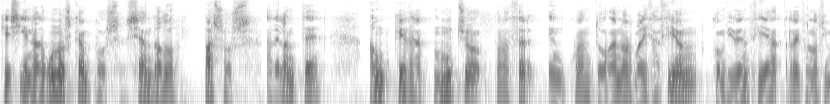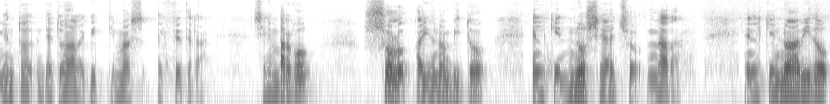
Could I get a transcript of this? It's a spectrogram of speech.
que si en algunos campos se han dado pasos adelante, aún queda mucho por hacer en cuanto a normalización, convivencia, reconocimiento de todas las víctimas, etc. Sin embargo, solo hay un ámbito en el que no se ha hecho nada, en el que no ha habido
